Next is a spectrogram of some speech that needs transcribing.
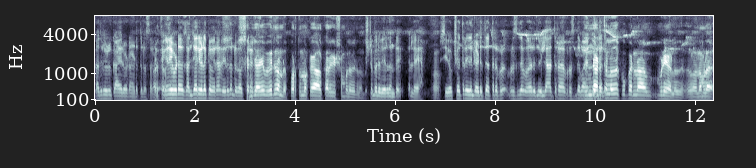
കതിരൂരും കായലോടാണ് അടുത്തുള്ള സ്ഥലം. എങ്ങനെ ഇവിടെ സഞ്ചാരികളൊക്കെ വരാൻ വരുന്നുണ്ട് സഞ്ചാരി വരുന്നുണ്ട്. പുറത്തുനിന്നൊക്കെ ആൾക്കാർ ഇഷ്ടംപോലെ വരുന്നുണ്ട്. ഇഷ്ടംപോലെ വരുന്നുണ്ട് അല്ലേ. ശിവക്ഷേത്രം ഇതിന്റെ അടുത്ത് അത്ര പ്ര- പ്രസിദ്ധ വേറൊന്നും ഇല്ല അത്ര പ്രസിദ്ധമായ ഇതിന്റെ അടുത്തുള്ളത് പിന്നെ ഇവിടെയുള്ളത്. നമ്മളെ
